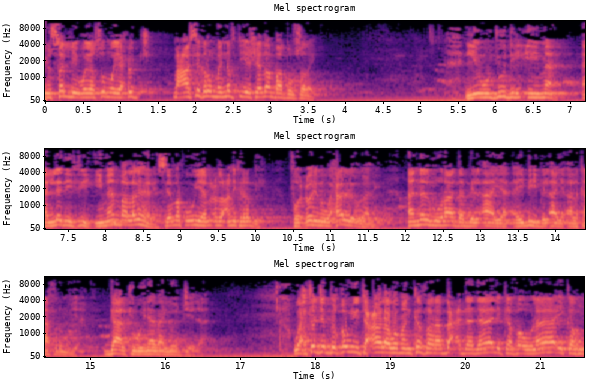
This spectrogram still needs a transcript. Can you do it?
yusalii wayasuum wayaxuj macaasi kalun bay nafti iyo shaydaan baa duubsaday liwujuudi اliimaan alladii fiih iimaan baa laga helay see markuu u yahay mucrid can dikri rabbi faculima waxaa la ogaaday ana almuraada biاlaaya ay bihi biاlaaya alkaafir inuu yahay gaalkii weynaa baa loo jeedaa واxtaja bqowlihi tacaalى wman kafara bacda dalika faulaa'ika hm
